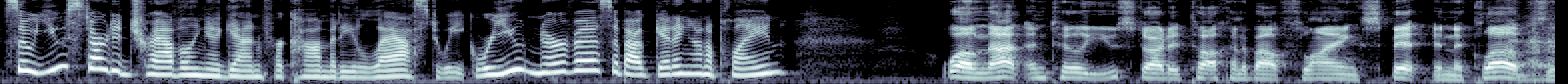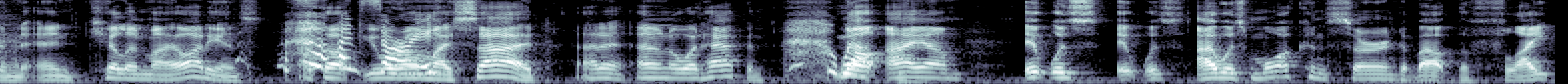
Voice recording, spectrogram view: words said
So you started traveling again for comedy last week. Were you nervous about getting on a plane? Well, not until you started talking about flying spit in the clubs and, and killing my audience. I thought you sorry. were on my side. I don't, I don't know what happened. Well- no, I um it was it was I was more concerned about the flight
